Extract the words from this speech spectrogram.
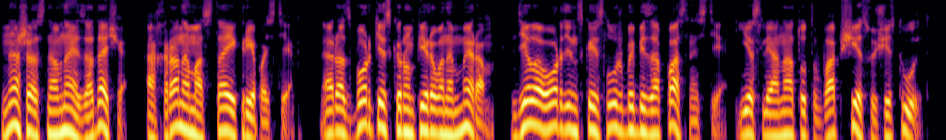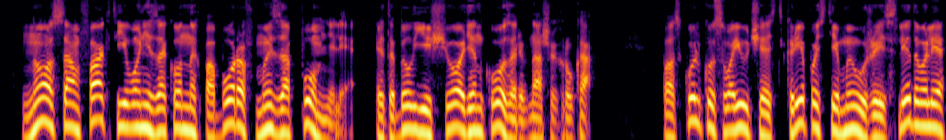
Наша основная задача – охрана моста и крепости. Разборки с коррумпированным мэром – дело Орденской службы безопасности, если она тут вообще существует. Но сам факт его незаконных поборов мы запомнили. Это был еще один козырь в наших руках. Поскольку свою часть крепости мы уже исследовали,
